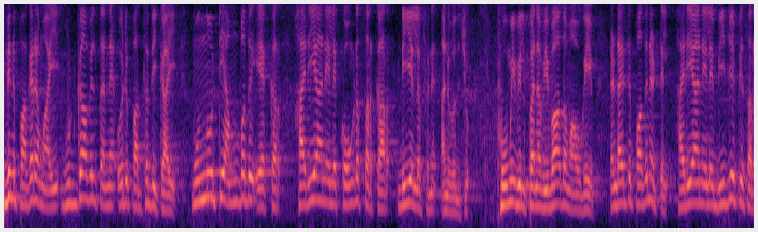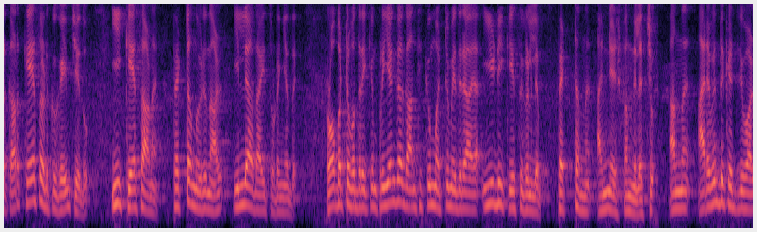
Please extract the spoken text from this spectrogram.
ഇതിന് പകരമായി ഗുഡ്ഗാവിൽ തന്നെ ഒരു പദ്ധതിക്കായി മുന്നൂറ്റി അമ്പത് ഏക്കർ ഹരിയാനയിലെ കോൺഗ്രസ് സർക്കാർ ഡി എൽ എഫിന് അനുവദിച്ചു. ഭൂമി വിൽപ്പന വിവാദമാവുകയും രണ്ടായിരത്തി പതിനെട്ടിൽ ഹരിയാനയിലെ ബി ജെ പി സർക്കാർ കേസെടുക്കുകയും ചെയ്തു. ഈ കേസാണ് പെട്ടെന്നൊരു നാൾ ഇല്ലാതായി തുടങ്ങിയത്. റോബർട്ട് വദ്രയ്ക്കും പ്രിയങ്ക ഗാന്ധിക്കും മറ്റുമെതിരായ ഇ ഡി കേസുകളിലും പെട്ടെന്ന് അന്വേഷണം നിലച്ചു അന്ന് അരവിന്ദ് കെജ്രിവാൾ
